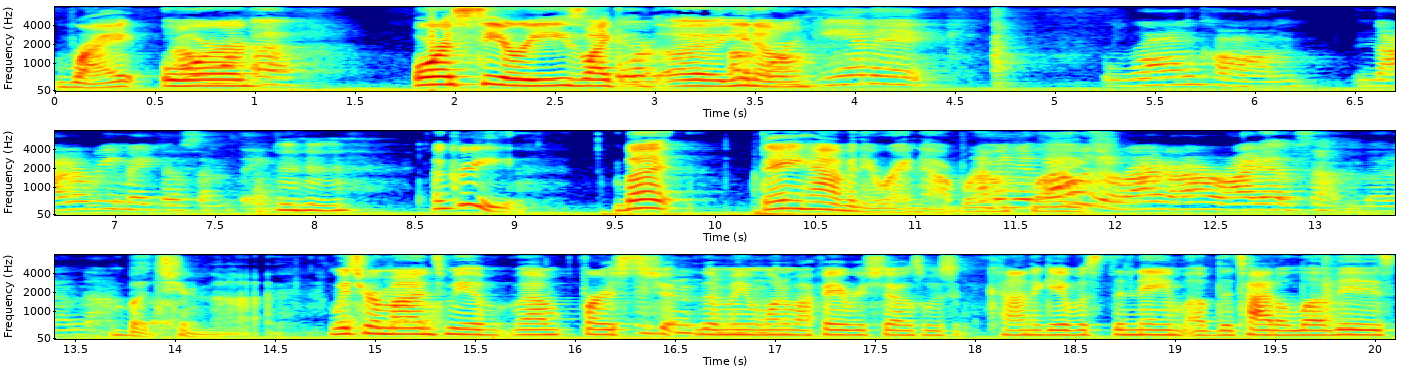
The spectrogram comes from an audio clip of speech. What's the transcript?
Right? I Or or a series like or uh, you know. organic rom com, not a remake of something. Mm-hmm. Agreed. But they ain't having it right now, bro. I mean, if I was a writer, I'd write up something, but I'm not. but so. you're not. Which reminds me of my first, show, I mean, one of my favorite shows, which kind of gave us the name of the title "Love Is,"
